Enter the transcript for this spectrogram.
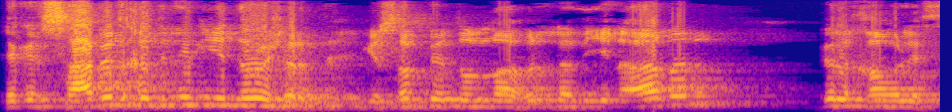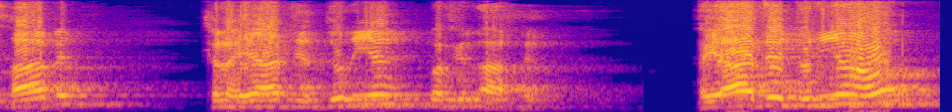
لیکن ثابت قدمی کی یہ دو شرط ہیں۔ کہ سب اللہ الدین آمن بالقول ثابت فی الحیات دنیا و فی الآخر حیات دنیا ہو،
